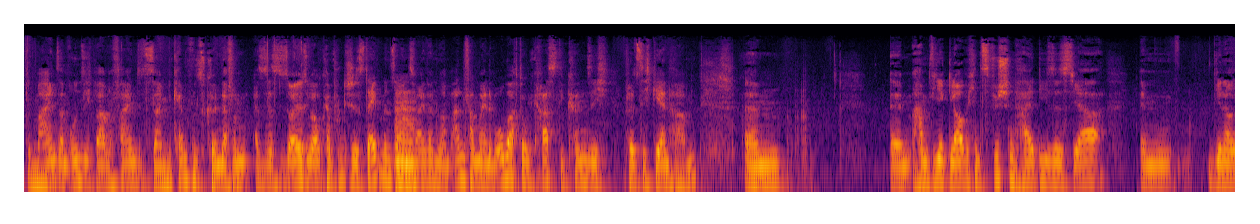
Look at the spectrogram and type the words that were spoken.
gemeinsam unsichtbaren Feind sozusagen bekämpfen zu können. Davon, also das soll jetzt überhaupt kein politisches Statement sein, es mhm. war einfach nur am Anfang meine Beobachtung, krass, die können sich plötzlich gern haben. Ähm, ähm, haben wir, glaube ich, inzwischen halt dieses, ja, ähm, genau,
